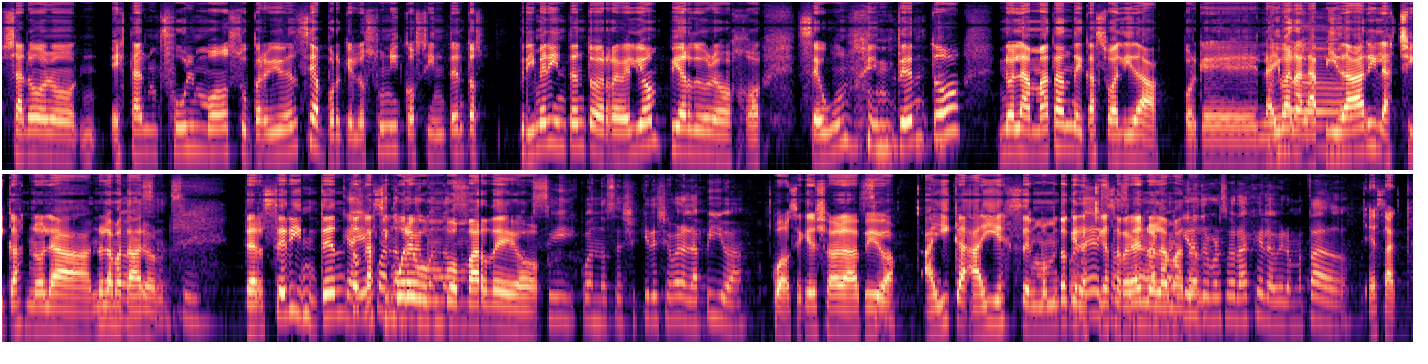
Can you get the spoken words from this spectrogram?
ya no, está en full modo supervivencia porque los únicos intentos, primer intento de rebelión pierde un ojo, segundo intento no la matan de casualidad porque la iban a lapidar y las chicas no la, no no la mataron. hacen, sí. Tercer intento casi muere para un bombardeo sí, cuando se quiere llevar a la piba. cuando se quiere llevar a la piba. Sí. Ahí, ahí es el momento que las chicas se rebelan y no a la cualquier matan. otro personaje lo hubiera matado. Exacto.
